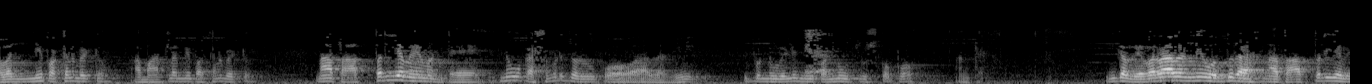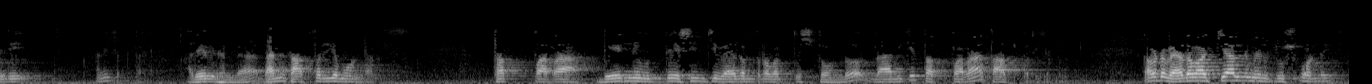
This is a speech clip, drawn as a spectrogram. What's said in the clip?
అవన్నీ పక్కన పెట్టు ఆ మాటలన్నీ పక్కన పెట్టు. నా తాత్పర్యం ఏమంటే నువ్వు కష్టపడి చదువుకోవాలని. ఇప్పుడు నువ్వు వెళ్ళి నీ పని చూసుకోపో అంటాడు ఇంకా వివరాలన్నీ వద్దురా నా తాత్పర్యం ఇది అని చెప్తాడు. అదేవిధంగా దాన్ని తాత్పర్యము అంటారు. తత్పర దేన్ని ఉద్దేశించి వేదం ప్రవర్తిస్తోందో దానికి తత్పర తాత్పర్యము. కాబట్టి వేదవాక్యాలను మీరు చూసుకోండి.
